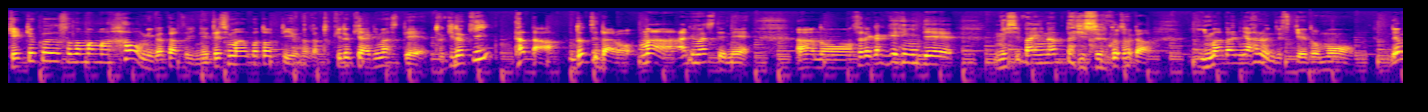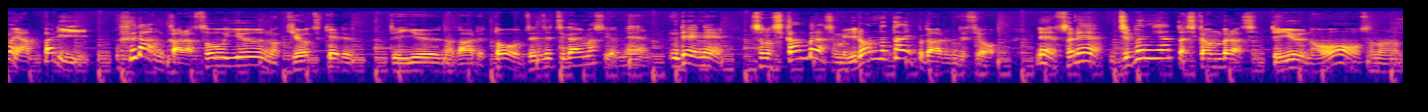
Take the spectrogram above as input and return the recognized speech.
結局そのまま歯を磨かずに寝てしまうことっていうのが時々ありまして時々？多々？どっちだろう？まあありましてね。あのそれが原因で虫歯になったりすることが未だにあるんですけれどもでもやっぱり普段からそういうの気をつけるっていうのがあると全然違いますよね。でねその歯間ブラシもいろんなタイプがあるんですよ。でそれ自分に合った歯間ブラシっていうのをその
